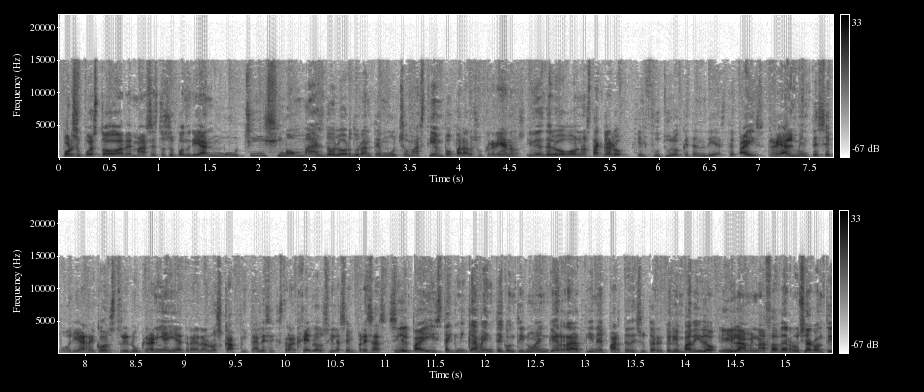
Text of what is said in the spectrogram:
Por supuesto, además esto supondría muchísimo más dolor durante mucho más tiempo para los ucranianos. Y desde luego no está claro el futuro que tendría este país. ¿Realmente se podría reconstruir Ucrania y atraer a los capitales extranjeros y las empresas si el país técnicamente continúa en guerra, tiene parte de su territorio invadido y la amenaza de Rusia continúa?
